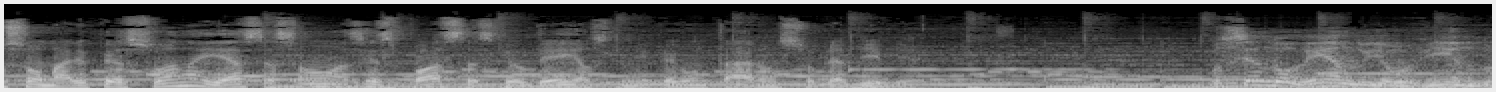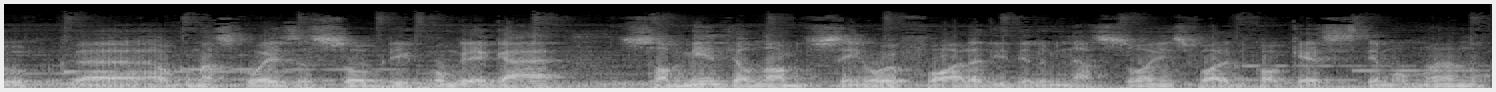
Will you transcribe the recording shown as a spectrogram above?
sou Mário Persona e essas são as respostas que eu dei aos que me perguntaram sobre a Bíblia. Você andou lendo e ouvindo uh, algumas coisas sobre congregar somente ao nome do Senhor, fora de denominações, fora de qualquer sistema humano,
